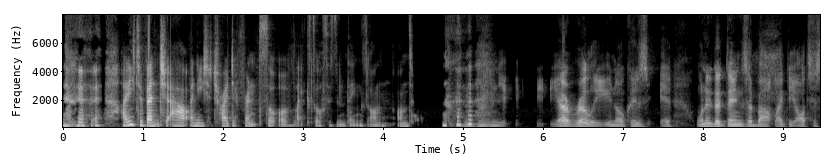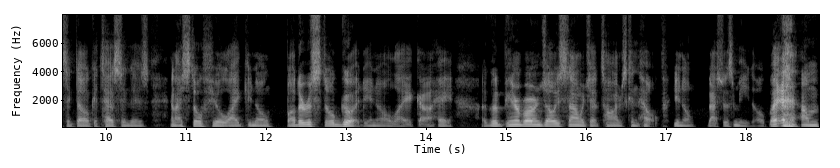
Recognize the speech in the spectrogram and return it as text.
I need to venture out. I need to try different sort of like sauces and things on on. Mhm, y- Yeah, really, you know, because one of the things about like the autistic delicatessen is, and I still feel like, you know, butter is still good, you know, like, uh, hey, a good peanut butter and jelly sandwich at times can help, you know, that's just me though. But, um,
